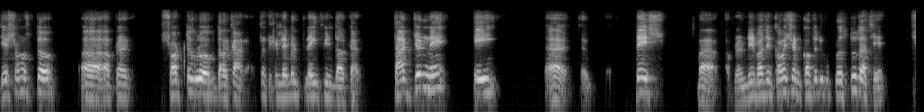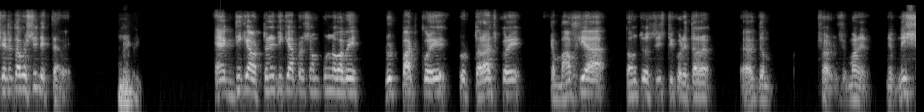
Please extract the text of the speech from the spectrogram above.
যে সমস্ত আপনার শর্তগুলো দরকার অর্থাৎ লেভেল প্লেইং ফিল্ড দরকার তার জন্যে এই দেশ বা আপনার নির্বাচন কমিশন কতটুকু প্রস্তুত আছে সেটা তো অবশ্যই দেখতে হবে। একদিকে অর্থনীতিকে আপনার সম্পূর্ণভাবে লুটপাট করে, লুটতরাজ করে মাফিয়া তন্ত্র সৃষ্টি করে তারা একদম মানে নিঃস্ব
